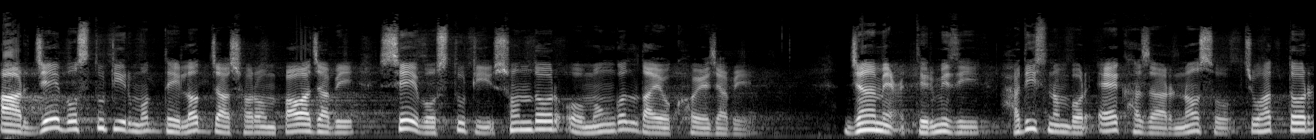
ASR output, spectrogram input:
আর যে বস্তুটির মধ্যে লজ্জা সরম পাওয়া যাবে, সে বস্তুটি সুন্দর ও মঙ্গলদায়ক হয়ে যাবে। জামে তিরমিজি হাদিস নম্বর এক হাজার নশো চুয়াত্তর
